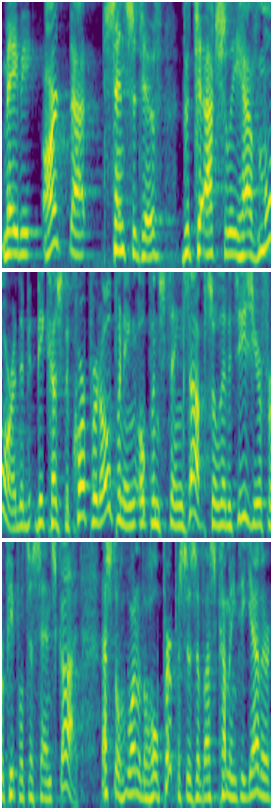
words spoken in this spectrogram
maybe aren't that sensitive but to actually have more because the corporate opening opens things up so that it's easier for people to sense God. That's the, one of the whole purposes of us coming together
